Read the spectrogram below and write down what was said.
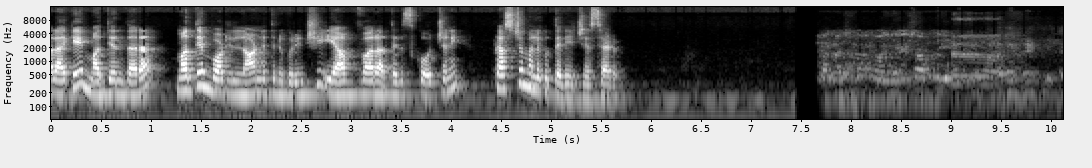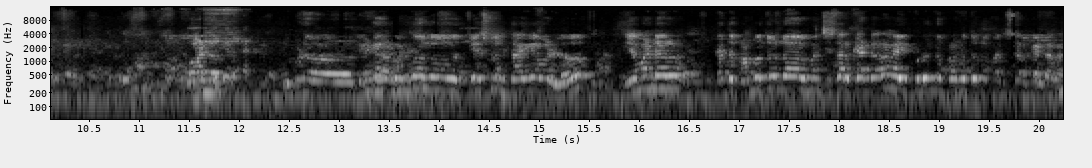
అలాగే మద్యం ధర మద్యం బాటిల్ నాణ్యతను గురించి ఈ యాప్ ద్వారా తెలుసుకోవచ్చని కస్టమర్లకు తెలియజేశాడు. ప్రభుత్వంలో మంచి సరుకు అంటారా? ఇప్పుడున్న ప్రభుత్వంలో మంచి సరుకు అంటారా?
